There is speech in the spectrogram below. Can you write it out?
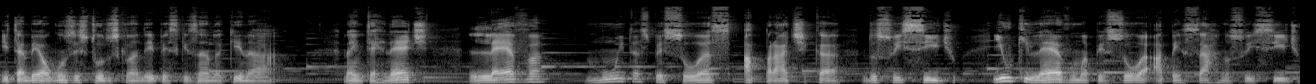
e também alguns estudos que eu andei pesquisando aqui na, na internet, leva muitas pessoas à prática do suicídio. E o que leva uma pessoa a pensar no suicídio?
